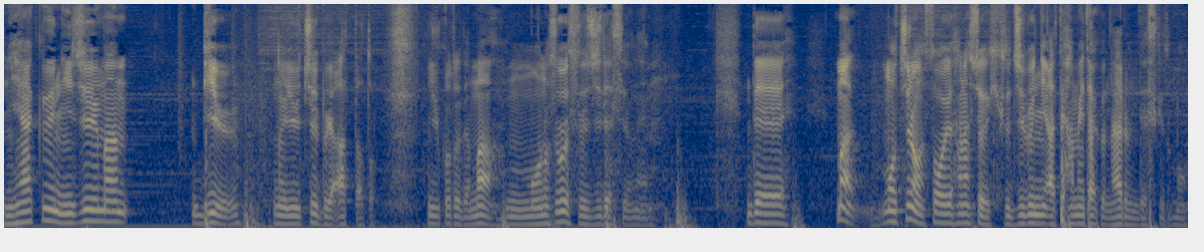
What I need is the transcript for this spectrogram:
220万ビューの YouTube があったと。いうことでまあものすごい数字ですよね。でまあもちろんそういう話を聞くと自分に当てはめたくなるんですけども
